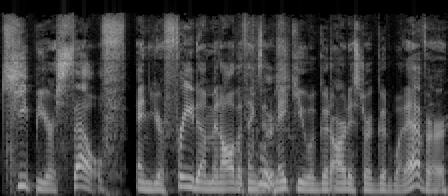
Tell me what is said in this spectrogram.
keep yourself and your freedom and all the things that make you a good artist or a good whatever.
